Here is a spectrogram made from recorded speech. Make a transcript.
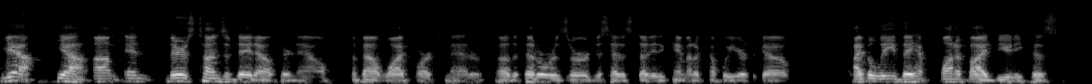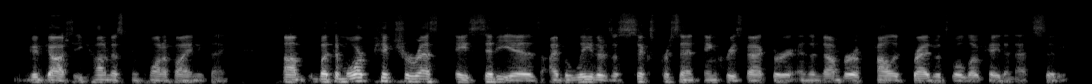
Yeah, yeah. Um, and there's tons of data out there now about why parks matter. Uh, the Federal Reserve just had a study that came out a couple years ago. I believe they have quantified beauty because, good gosh, economists can quantify anything. Um, but the more picturesque a city is, I believe there's a 6% increase factor in the number of college graduates will locate in that city.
